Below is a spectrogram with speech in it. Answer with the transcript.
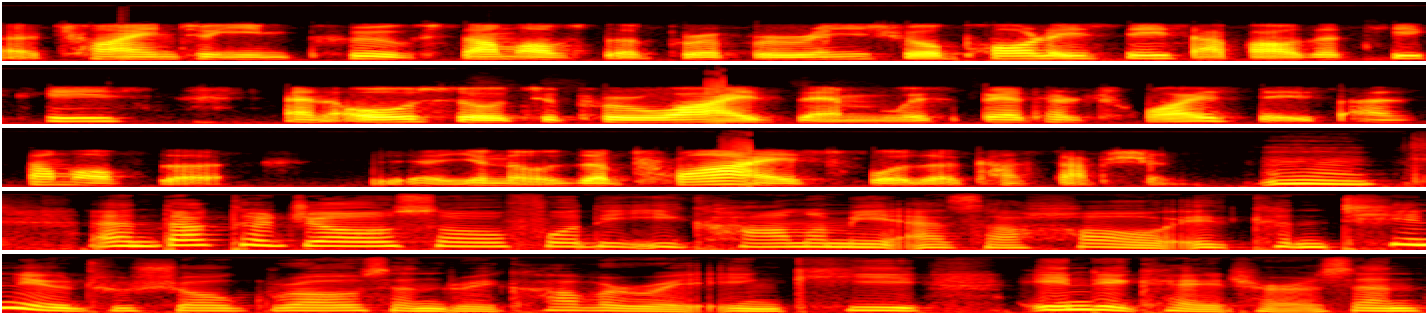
uh, trying to improve some of the preferential policies about the tickets and also to provide them with better choices and some of the you know the price for the consumption. Mm. And Dr. Zhou, so for the economy as a whole, it continued to show growth and recovery in key indicators. And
